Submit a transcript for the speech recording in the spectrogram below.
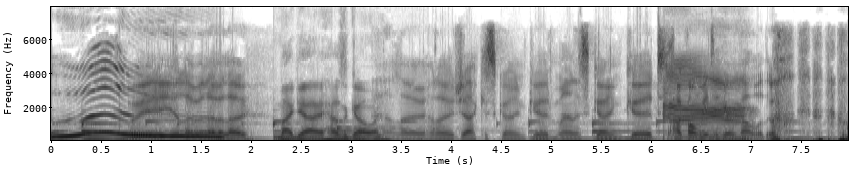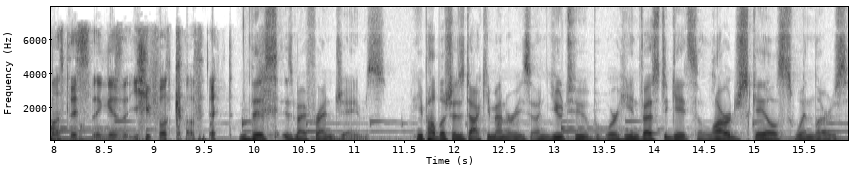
Ooh. Wee, hello, hello, hello. My guy, how's it going? Hello, hello, Jack. It's going good, man. It's going good. I can't wait to hear about what, the, what this thing is that you've uncovered. This is my friend James. He publishes documentaries on YouTube where he investigates large scale swindlers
